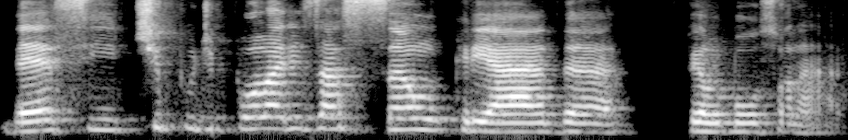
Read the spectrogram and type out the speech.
desse tipo de polarização criada pelo Bolsonaro.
